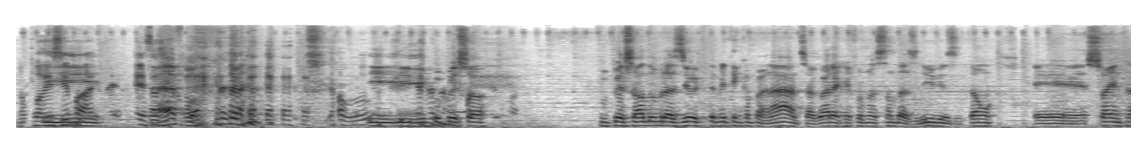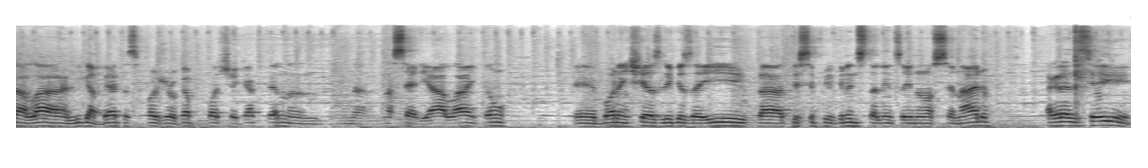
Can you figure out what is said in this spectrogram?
Não podem e... ser mais, né? Essas é, pô. e, e pro pessoal. Pro pessoal do Brasil que também tem campeonatos, agora a reformação das ligas, então é só entrar lá, liga aberta, você pode jogar, pode chegar até na, na, na Série A lá, então é, bora encher as ligas aí para ter sempre grandes talentos aí no nosso cenário. Agradecer aí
